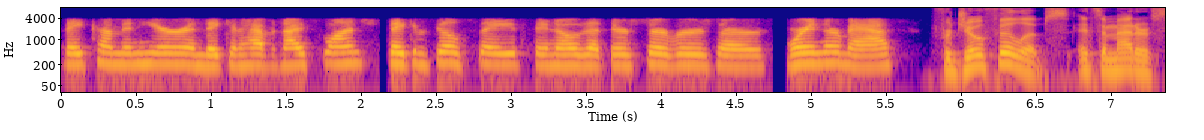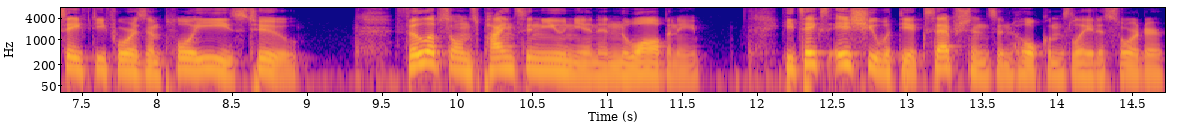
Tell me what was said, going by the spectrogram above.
They come in here and they can have a nice lunch. They can feel safe. They know that their servers are wearing their masks. For Joe Phillips, it's a matter of safety for his employees, too. Phillips owns Pints and Union in New Albany. He takes issue with the exceptions in Holcomb's latest order.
